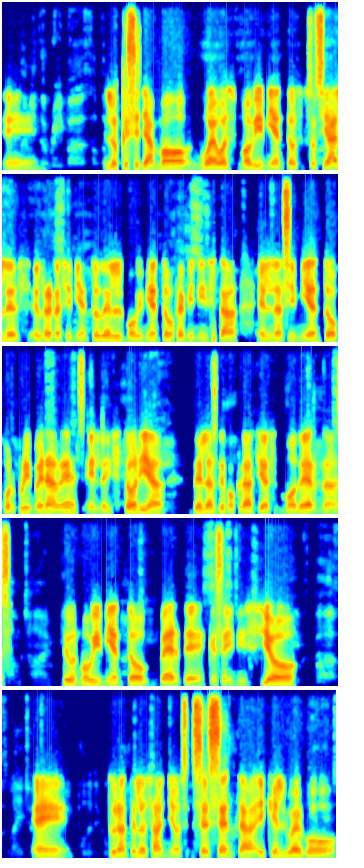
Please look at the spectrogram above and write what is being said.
eh, lo que se llamó nuevos movimientos sociales, el renacimiento del movimiento feminista, el nacimiento por primera vez en la historia de las democracias modernas de un movimiento verde que se inició eh, durante los años 60 y que luego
